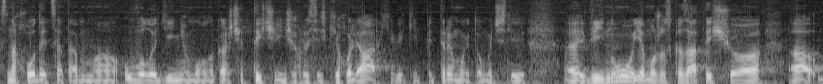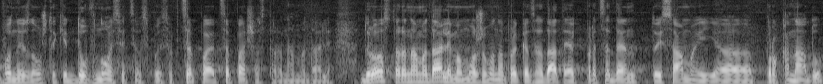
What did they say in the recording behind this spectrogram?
знаходиться там е, у володінні, умовно кажучи, тих чи інших російських олігархів, які підтримують в тому числі е, війну. Я можу сказати, що е, вони знову ж таки довносяться в список. Це це перша сторона медалі. Друга сторона медалі, ми можемо, наприклад, згадати як прецедент той самий е, про Канаду,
